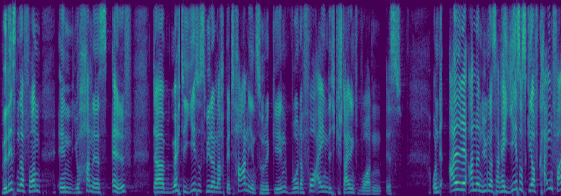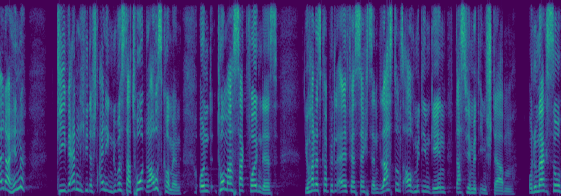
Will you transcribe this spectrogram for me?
Wir lesen davon in Johannes 11. Da möchte Jesus wieder nach Bethanien zurückgehen, wo er davor eigentlich gesteinigt worden ist. Und alle anderen Jünger sagen, hey Jesus, geh auf keinen Fall dahin. Die werden dich wieder steinigen, du wirst da tot rauskommen. Und Thomas sagt folgendes, Johannes Kapitel 11, Vers 16, lasst uns auch mit ihm gehen, dass wir mit ihm sterben. Und du merkst so,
